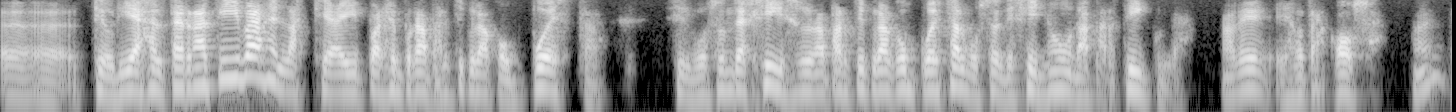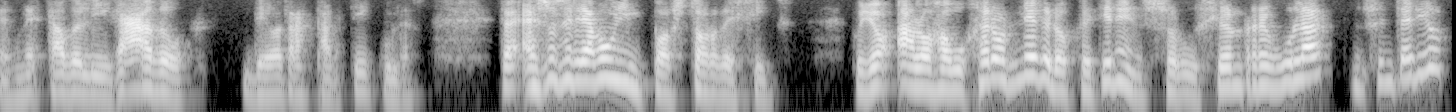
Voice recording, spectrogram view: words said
eh, teorías alternativas en las que hay, por ejemplo, una partícula compuesta. Si el bosón de Higgs es una partícula compuesta, el bosón de Higgs no es una partícula, ¿vale? Es otra cosa, ¿eh? es un estado ligado de otras partículas. eso se llama un impostor de Higgs. Pues yo a los agujeros negros que tienen solución regular en su interior,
